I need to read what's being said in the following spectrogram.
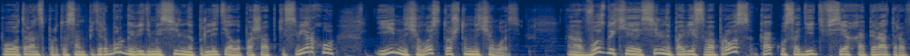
по транспорту Санкт-Петербурга, видимо, сильно прилетело по шапке сверху, и началось то, что началось. В воздухе сильно повис вопрос, как усадить всех операторов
